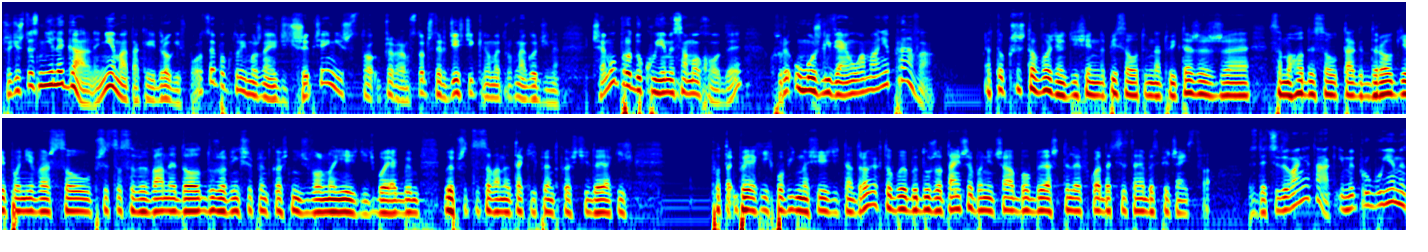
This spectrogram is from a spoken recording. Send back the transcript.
Przecież to jest nielegalne. Nie ma takiej drogi w Polsce, po której można jeździć szybciej niż 100, przepraszam, 140 km na godzinę. Czemu produkujemy samochody, które umożliwiają łamanie prawa? A to Krzysztof Woźniak dzisiaj napisał o tym na Twitterze, że samochody są tak drogie, ponieważ są przystosowywane do dużo większych prędkości niż wolno jeździć, bo jakby były przystosowane do takich prędkości, do jakich po, po jakich powinno się jeździć na drogach, to byłyby dużo tańsze, bo nie trzeba byłoby aż tyle wkładać w systemy bezpieczeństwa. Zdecydowanie tak. I my próbujemy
